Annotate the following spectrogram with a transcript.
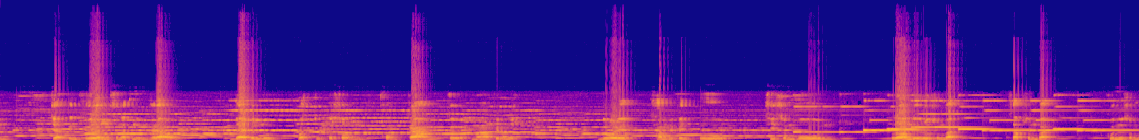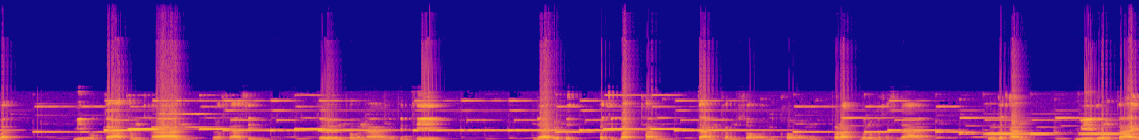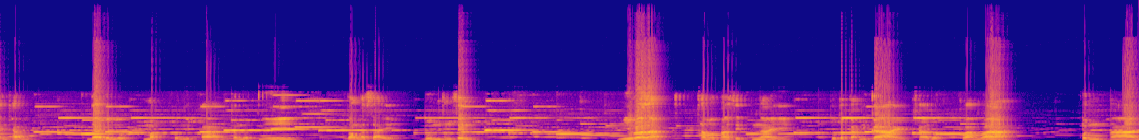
จะเป็นเครื่องสนับสนุนให้เรา ได้บรรลุวัตถุประสงค์ของการเกิดมาเป็นมนุษย์ โดยทำให้เป็นผู้ ที่สมบูรณ์ พร้อมด้วยรูปสมบัติ ทรัพย์สมบัติ คุณสมบัติ มีโอกาสทำทาน รักษาศีลเจริญภาวนาอย่างเต็มที่ ได้ประพฤติปฏิบัติธรรมตามคำสอนของพระบรมศาสดาจนกระทั่งมีดวงตาเห็นธรรม ได้บรรลุมรรคผลนิพพานทั้งหมดนี้ ต้องอาศัยบุญทั้งสิ้น มีวาระธรรมภาสิทธิในทุตกนิกายชาดกความว่า คนพาล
